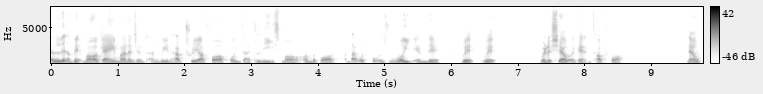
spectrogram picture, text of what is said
A little bit more game management, and we'd have three or four points at least more on the board, and that would put us right in there with with with a shout of getting top four. Now,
